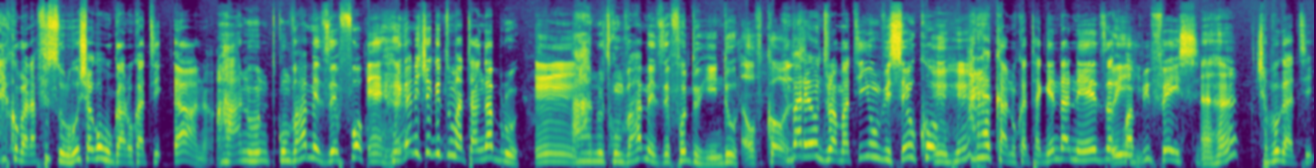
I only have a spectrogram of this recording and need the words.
ariko barafise uruhusha rwo kugaruka ati ana ahantu twumva hameze fo. Reka ni cyo gituma atanga bro? Mm. ahantu twumva hameze fo duhindura. Mba rero dramati yumvise yuko Mhm. hari akantu katagenda neza kwa aha cavuga ati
